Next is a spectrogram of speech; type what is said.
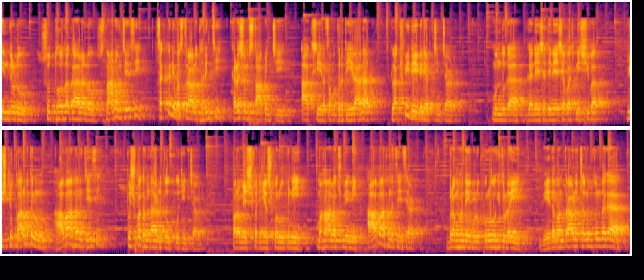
ఇంద్రుడు శుద్ధోదకాలలో స్నానం చేసి చక్కని వస్త్రాలు ధరించి కలశం స్థాపించి ఆ క్షీర సముద్ర తీరాన లక్ష్మీదేవిని అర్చించాడు. ముందుగా గణేశ దినేశ వహ్ని శివ విష్ణు పార్వతులను ఆవాహన చేసి పుష్పగంధాలతో పూజించాడు. పరమేశ్వర్య స్వరూపిణి మహాలక్ష్మిని ఆవాహన చేశాడు. బ్రహ్మదేవుడు పురోహితుడై వేదమంత్రాలు చదువుతుండగా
